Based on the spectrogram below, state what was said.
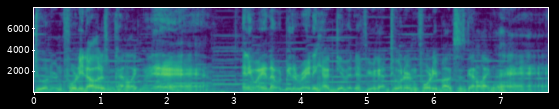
$240, I'm kind of like, eh. Anyway, that would be the rating I'd give it if you got 240 bucks is kind of like, eh.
